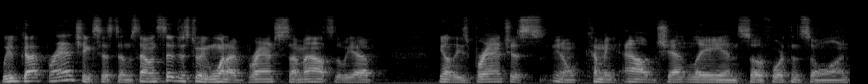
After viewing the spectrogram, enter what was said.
we've got branching systems. Now, instead of just doing one, I've branched some out so that we have, you know, these branches, you know, coming out gently and so forth and so on.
